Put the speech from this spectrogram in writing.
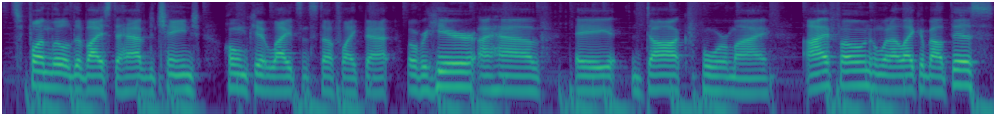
It's a fun little device to have to change HomeKit lights and stuff like that. Over here, I have a dock for my iPhone. And what I like about this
